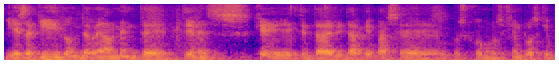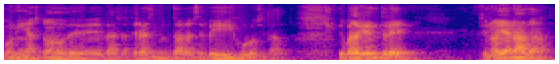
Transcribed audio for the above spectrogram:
y es aquí donde realmente tienes que intentar evitar que pase, pues como los ejemplos que ponías, ¿no? De las aceras inundadas de vehículos y tal. Lo que pasa es que entre que no haya nada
